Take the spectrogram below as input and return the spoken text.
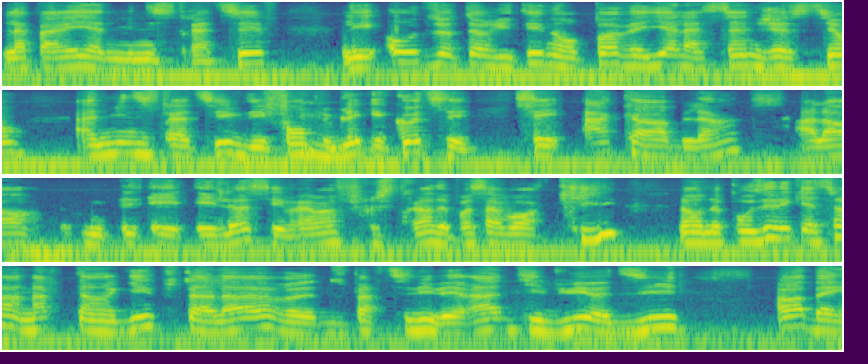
l'appareil administratif. Les hautes autorités n'ont pas veillé à la saine gestion administrative des fonds publics. Écoute, c'est c'est accablant. Alors, et, et là, c'est vraiment frustrant de pas savoir qui. Là, on a posé des questions à Marc Tanguay tout à l'heure euh, du Parti libéral qui lui a dit ah ben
